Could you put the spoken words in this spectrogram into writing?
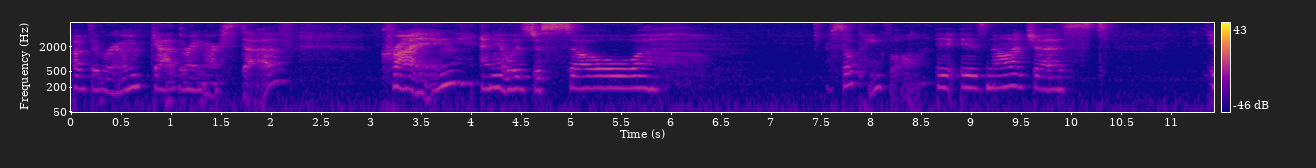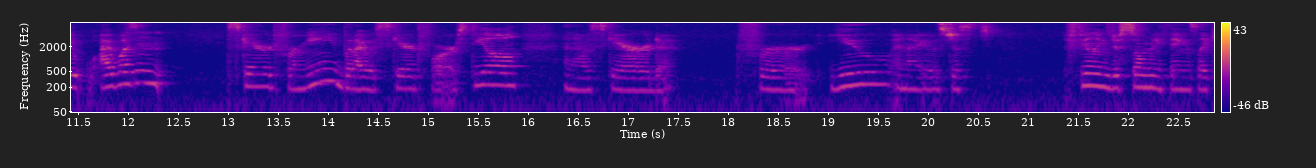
of the room gathering our stuff, crying, and it was just so so painful. It is not just it I wasn't scared for me, but I was scared for Steele and I was scared for you and I was just feeling just so many things. Like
